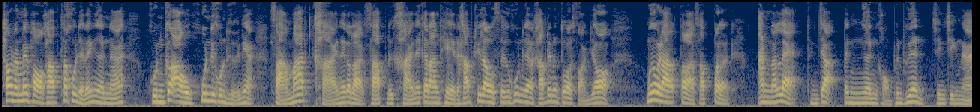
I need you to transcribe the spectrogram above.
เท่านั้นไม่พอครับ ถ้าคุณอยากได้เงินนะ คุณก็เอาหุ้นที่คุณถือเนี่ย สามารถขายในตลาดหลักทรัพย์ หรือขายในกระดานเทรดนะครับ ที่เราซื้อหุ้นกันครับที่เป็นตัวอักษรย่อ เมื่อเวลาตลาดทรัพย์เปิด อันนั้นแหละถึงจะเป็นเงินของเพื่อนๆ จริง ๆ นะ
